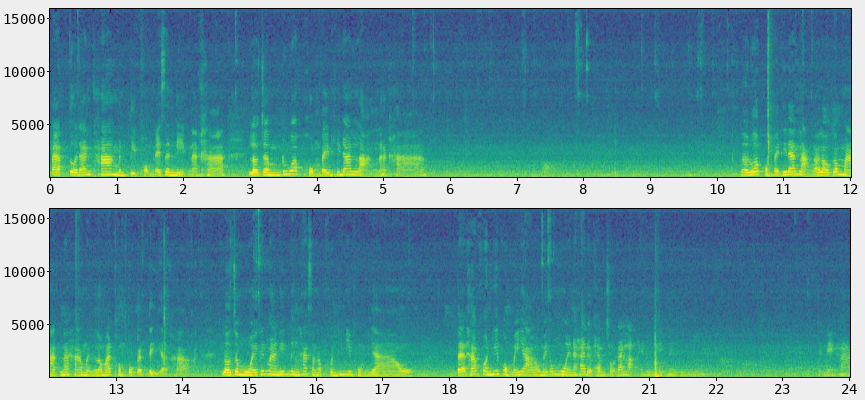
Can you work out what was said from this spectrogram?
แป๊บตัวด้านข้างมันติดผมได้สนิทนะคะ เราจะรวบผมไปที่ด้านหลังนะคะ เรารวบผมไปที่ด้านหลังแล้วเราก็มัดนะคะ เหมือนเรามัดผมปกติอะค่ะ เราจะมวยขึ้นมานิดนึงถ้าสำหรับคนที่มีผมยาว แต่ถ้าคนที่ผมไม่ยาวเราไม่ต้องมวยนะคะ เดี๋ยวแพมโชว์ด้านหลังให้ดูนิดนึง เห็นไหมคะ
